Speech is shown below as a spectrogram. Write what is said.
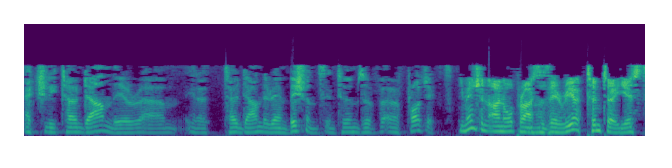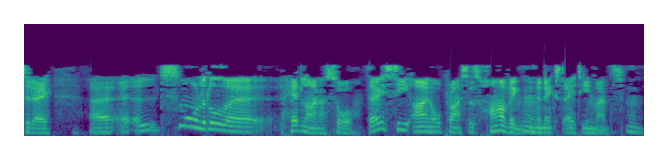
actually tone down their um, you know tone down their ambitions in terms of uh, projects. You mentioned iron ore prices. Mm. There, Rio Tinto yesterday, uh, a, small little uh, headline I saw. They see iron ore prices halving mm. in the next 18 mm. months. Mm.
